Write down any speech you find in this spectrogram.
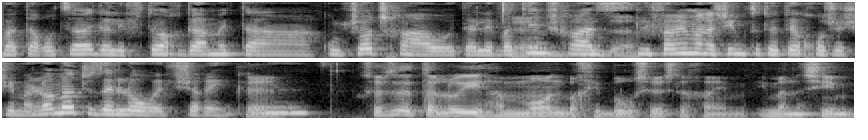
ואתה רוצה רגע לפתוח גם את החולשות שלך או את הלבטים כן, שלך, לא אז יודע. לפעמים אנשים קצת יותר חוששים. אני לא אומרת שזה לא אפשרי. כן. חושב שזה תלוי המון בחיבור שיש לך עם, עם אנשים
